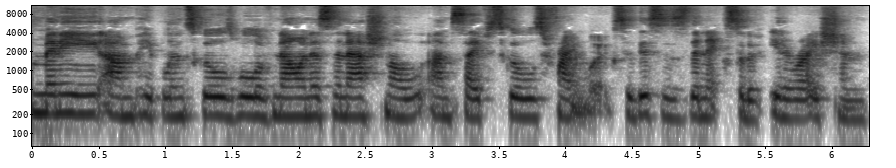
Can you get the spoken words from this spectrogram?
many um, people in schools will have known as the National um, Safe Schools Framework. So this is the next sort of iteration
